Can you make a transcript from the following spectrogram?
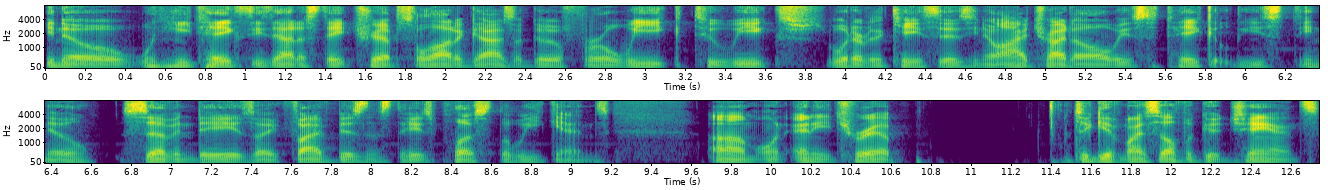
you know when he takes these out of state trips, a lot of guys will go for a week, two weeks, whatever the case is. You know, I try to always take at least you know seven days, like five business days plus the weekends um, on any trip to give myself a good chance.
